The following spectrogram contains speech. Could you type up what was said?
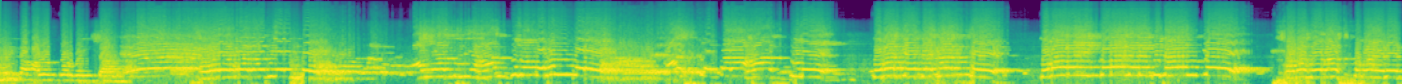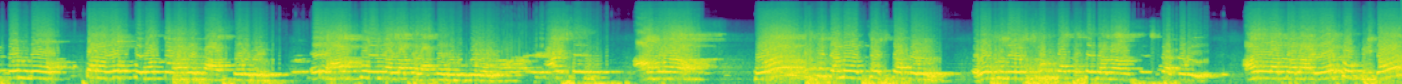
ভূমিকা পালন করব ইনশাআল্লাহ। সবাই আমরা রাজি আছি আল্লাহ তুমি হাত তুলে, কবুল করো। আজকে তারা হাত তুলে তোমাকে দেখাচ্ছে, তোমার এই কোরআনের বিধানকে। সমাজে বাস্তবায়নের জন্য তারা ঐক্যবদ্ধভাবে কাজ করবে। এই হাতগুলো আল্লাহ তালা কবুল করুন। আসুন জানার চেষ্টা করি, রসুলের সুন্না থেকে জানার চেষ্টা করি। আল্লাহ তালা এত বিধান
